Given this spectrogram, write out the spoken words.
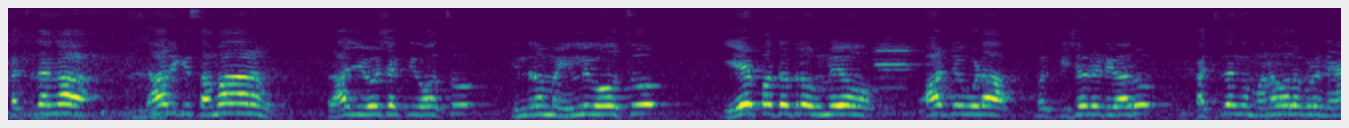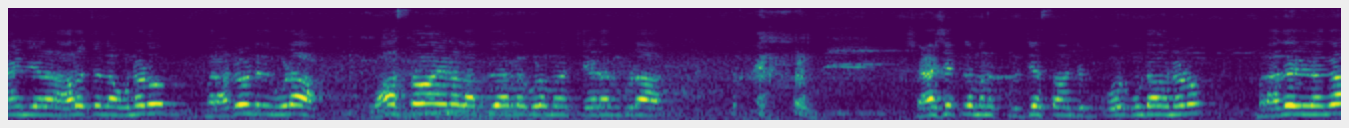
ఖచ్చితంగా దానికి సమాధానం రాజు యువశక్తి కావచ్చు ఇంద్రమ్మ ఇల్లు కావచ్చు ఏ పద్ధతిలో ఉన్నాయో వాటిని కూడా మరి కిషోర్ రెడ్డి గారు ఖచ్చితంగా మన వల్ల కూడా న్యాయం చేయాలని ఆలోచనలో ఉన్నాడు. మరి అటువంటిది కూడా వాస్తవమైన లబ్ధిదారులు కూడా మనం చేయడానికి కూడా శాశక్తిలో మనం కృషి చేస్తామని చెప్పి కోరుకుంటా ఉన్నాను. మరి అదేవిధంగా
